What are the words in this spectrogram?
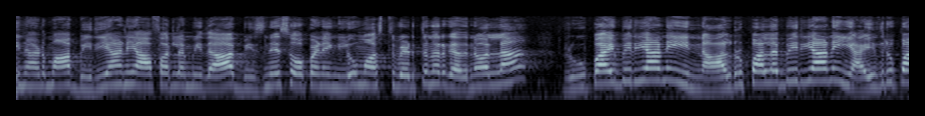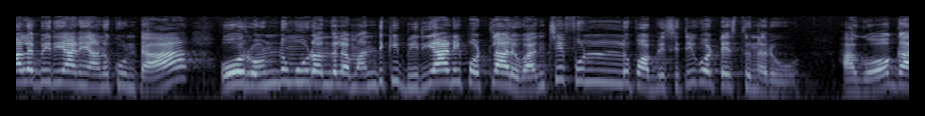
ఈనాడు మా బిర్యానీ ఆఫర్ల మీద బిజినెస్ ఓపెనింగ్లు మస్తు పెడుతున్నారు కదా వల్ల రూపాయి బిర్యానీ నాలుగు రూపాయల బిర్యానీ ఐదు రూపాయల బిర్యానీ అనుకుంటా ఓ రెండు మూడు వందల మందికి బిర్యానీ పొట్లాలు వంచి ఫుల్ పబ్లిసిటీ కొట్టేస్తున్నారు. అగో గా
